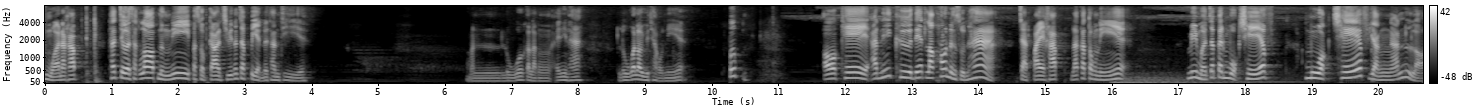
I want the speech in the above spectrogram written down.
หัวนะครับ ถ้าเจอสักรอบหนึ่งนี่ประสบการณ์ชีวิตน่าจะเปลี่ยนโดยทันที มันรู้ว่ากำลังไอ้นี่นะ รู้ว่าเราอยู่แถวนี้ปุ๊บ โอเค อันนี้คือเดดล็อกห้อง 105 จัดไปครับ แล้วก็ตรงนี้ มีเหมือนจะเป็นหมวกเชฟ หมวกเชฟอย่างนั้นเหรอ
